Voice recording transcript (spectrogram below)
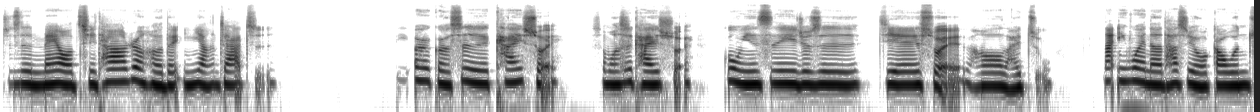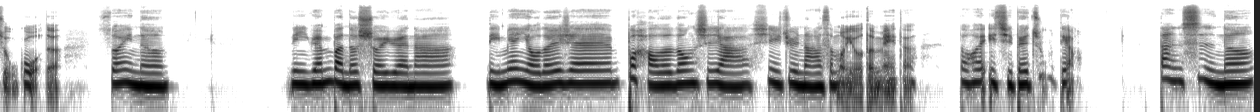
就是没有其他任何的营养价值。第二个是开水。什么是开水？顾名思义就是接水然后来煮。那因为呢，它是由高温煮过的，所以呢，你原本的水源啊，里面有的一些不好的东西啊，细菌啊什么有的没的。都会一起被煮掉，但是呢，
